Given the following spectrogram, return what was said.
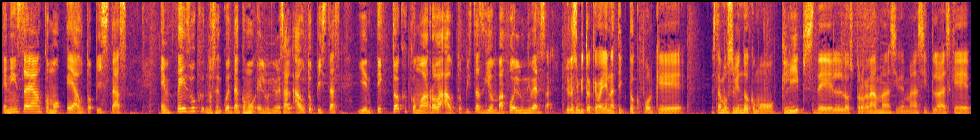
en Instagram como eautopistas. En Facebook nos encuentran como el Universal Autopistas y en TikTok como arroba autopistas-el Universal. Yo los invito a que vayan a TikTok porque estamos subiendo como clips de los programas y demás. Y la verdad es que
